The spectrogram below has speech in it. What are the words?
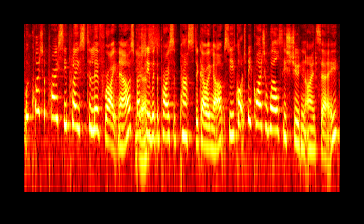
we're quite a pricey place to live right now, especially yes. with the price of pasta going up. So you've got to be quite a wealthy student, I'd say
